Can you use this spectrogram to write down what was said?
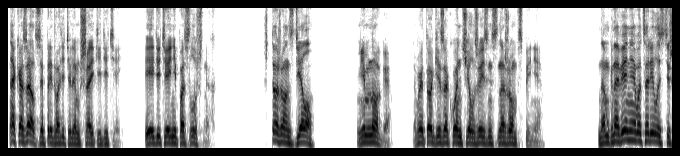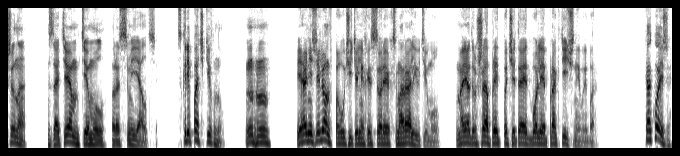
Оказался предводителем шайки детей. И детей непослушных. Что же он сделал? Немного. В итоге закончил жизнь с ножом в спине. На мгновение воцарилась тишина. Затем Тимул рассмеялся. Скрипач кивнул. «Угу. Я не силен в поучительных историях с моралью, Тимул. Моя душа предпочитает более практичный выбор». «Какой же?»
